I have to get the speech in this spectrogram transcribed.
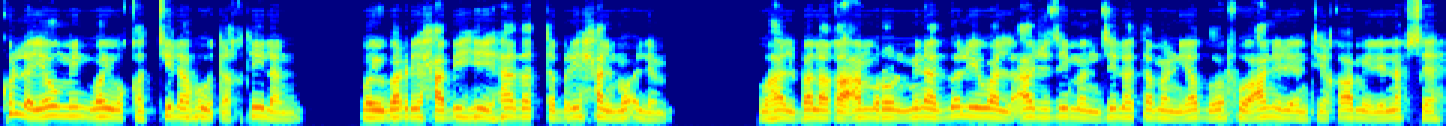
كل يوم ويقتله تقتيلا ويبرح به هذا التبريح المؤلم؟ وهل بلغ عمرو من الذل والعجز منزلة من يضعف عن الانتقام لنفسه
